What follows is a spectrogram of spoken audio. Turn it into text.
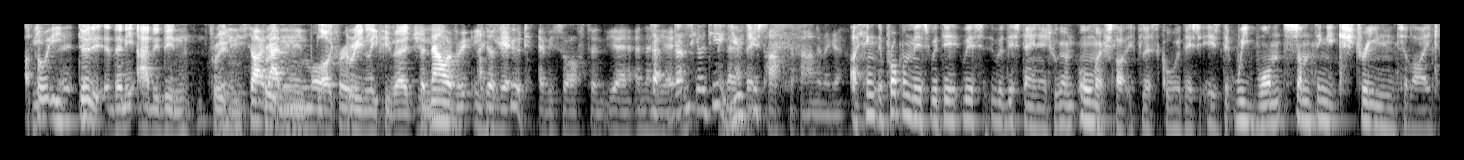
I thought he did it, and then he added in fruit. He and- started fruit adding in and, more like fruit. green leafy veg. But and- now every, he does you it should. every so often, yeah. And then That- he, that's the idea. And You I think just- pasta found him again. I think the problem is with, the, with with this day and age, we're going almost slightly political with this, is that we want something extreme to like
